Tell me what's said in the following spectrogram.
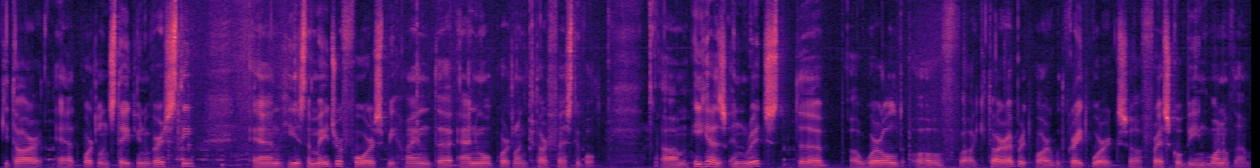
guitar at Portland State University, and he is the major force behind the annual Portland Guitar Festival. Um, he has enriched the uh, world of uh, guitar repertoire with great works, uh, Fresco being one of them.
